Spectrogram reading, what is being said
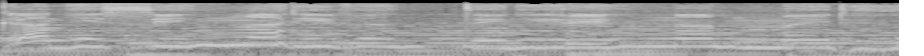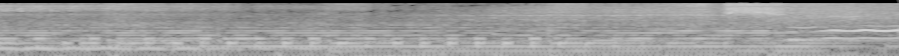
Kan jy sien wat die wind in hierdie aan my doen? Song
